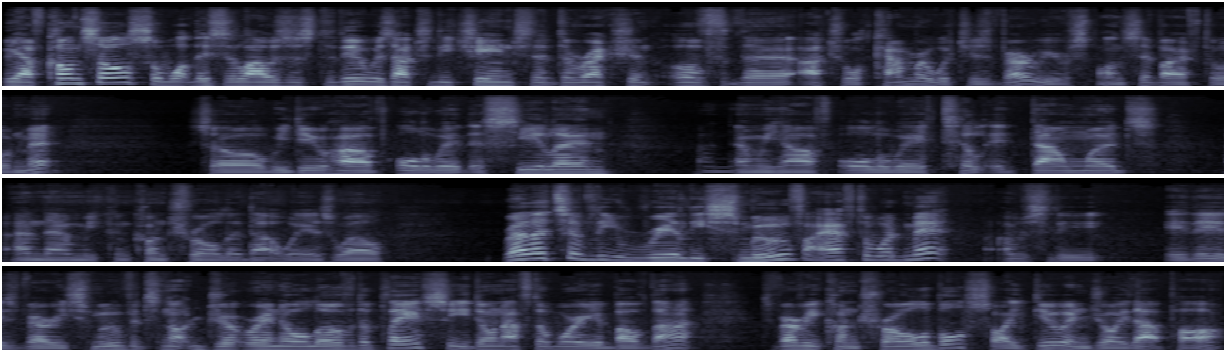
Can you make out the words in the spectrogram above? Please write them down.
We have console, so what this allows us to do is actually change the direction of the actual camera, which is very responsive, I have to admit. So we do have all the way to the ceiling, and then we have all the way tilted downwards, and then we can control it that way as well. Relatively really smooth, I have to admit. Obviously, it is very smooth. It's not juttering all over the place, so you don't have to worry about that. It's very controllable, so I do enjoy that part.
